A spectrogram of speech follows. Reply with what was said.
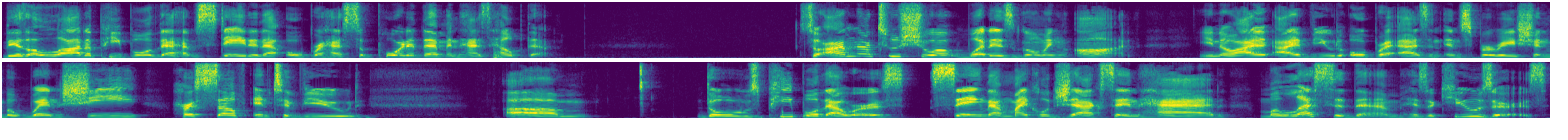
There's a lot of people that have stated that Oprah has supported them and has helped them. So I'm not too sure what is going on. You know, I, I viewed Oprah as an inspiration, but when she herself interviewed um, those people that were saying that Michael Jackson had molested them, his accusers,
